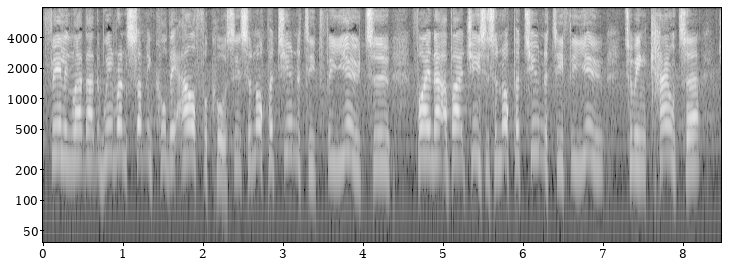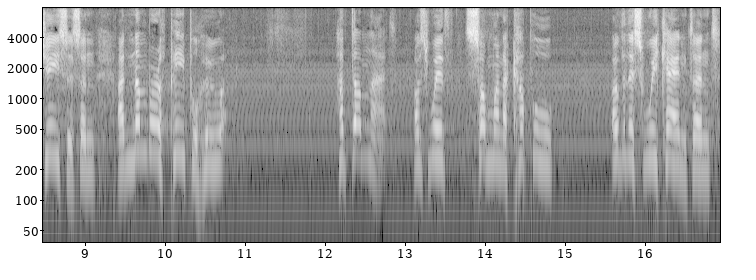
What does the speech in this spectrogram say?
feeling like that, we run something called the Alpha Course. It's an opportunity for you to find out about Jesus, an opportunity for you to encounter Jesus. And a number of people who have done that. I was with someone, a couple, over this weekend, and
